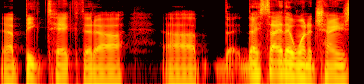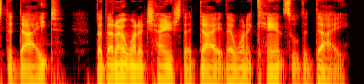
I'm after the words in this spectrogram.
uh, big tech that are, uh, they say they want to change the date, but they don't want to change the date. They want to cancel the day.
